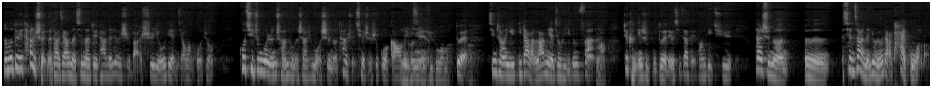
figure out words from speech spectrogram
那么对于碳水呢，大家呢现在对它的认识吧是有点矫枉过正。过去中国人传统的膳食模式呢，碳水确实是过高了一些，居多嘛？对嗯，经常一一大碗拉面就是一顿饭哈、这肯定是不对的，尤其在北方地区。但是呢，呃，现在呢又有点太过了，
